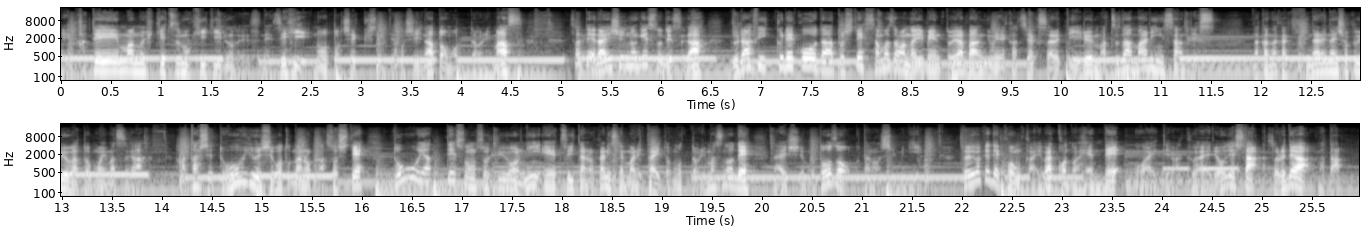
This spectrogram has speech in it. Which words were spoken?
え家庭円満の秘訣も聞いているのでですねぜひノートチェックしてみてほしいなと思っております。さて来週のゲストですがグラフィックレコーダーとして様々なイベントや番組で活躍されている松田真凛さんです。なかなか聞き慣れない職業だと思いますが果たしてどういう仕事なのかそしてどうやってその職業に就いたのかに迫りたいと思っておりますので来週もどうぞお楽しみに。というわけで今回はこの辺でお相手は桑井亮でした。それではまた。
